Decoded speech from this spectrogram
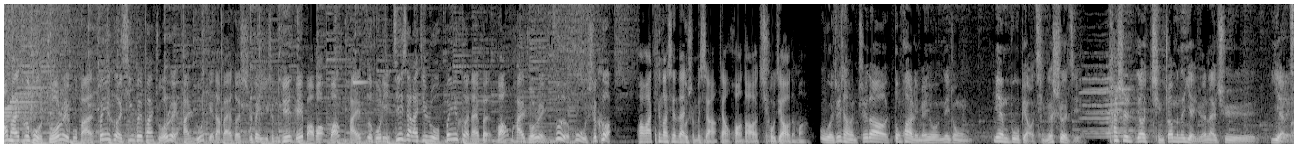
王牌自护卓瑞不凡，飞鹤星飞帆卓瑞含乳铁蛋白和十倍益生菌，给宝宝王牌自护力。接下来进入飞鹤奶粉王牌卓瑞自护时刻。花花听到现在有什么想向黄导求教的吗？我就想知道动画里面有那种面部表情的设计，他是要请专门的演员来去演吗？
